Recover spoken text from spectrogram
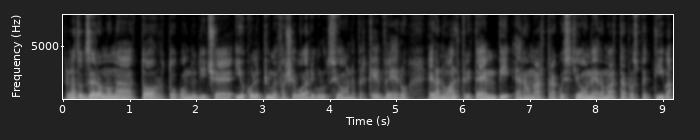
Renato Zero non ha torto quando dice io con le piume facevo la rivoluzione, perché è vero, erano altri tempi, era un'altra questione, era un'altra prospettiva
